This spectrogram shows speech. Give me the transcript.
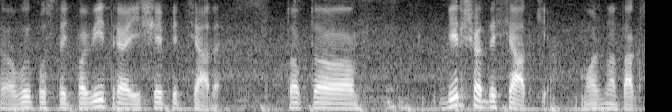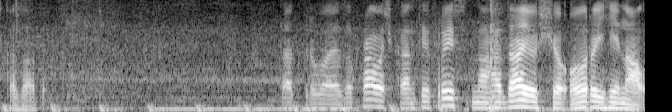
е, випустить повітря і ще підсяде. Тобто більше десятки, можна так сказати. Так, триває заправочка. Антифриз. Нагадаю, що оригінал.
